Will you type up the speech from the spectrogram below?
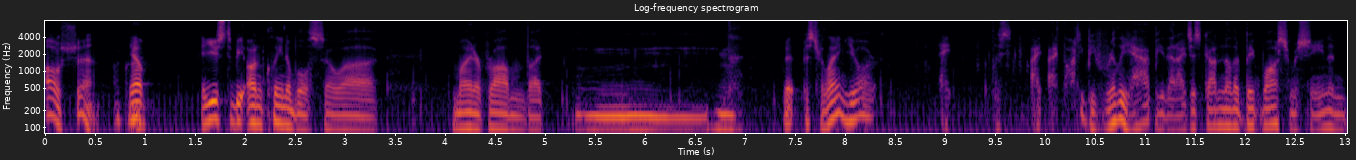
Oh shit. Okay. Yep. It used to be uncleanable, so uh, minor problem. But Mhm. Mr. Lang, you are. Hey, Lucy, I, I thought he'd be really happy that I just got another big washing machine and.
